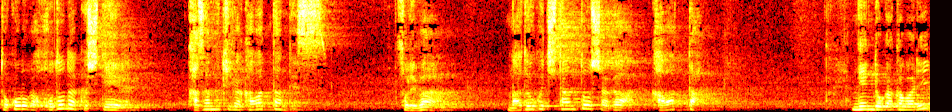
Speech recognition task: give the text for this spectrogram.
ところがほどなくして風向きが変わったんです。それは窓口担当者が変わった。年度が変わり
